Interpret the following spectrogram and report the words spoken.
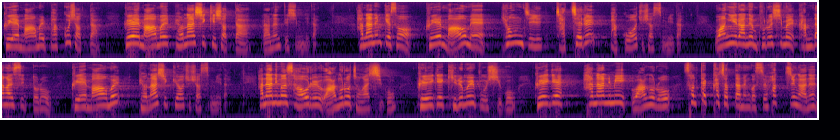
그의 마음을 바꾸셨다. 그의 마음을 변화시키셨다라는 뜻입니다. 하나님께서 그의 마음의 형질 자체를 바꾸어 주셨습니다. 왕이라는 부르심을 감당할 수 있도록 그의 마음을 변화시켜 주셨습니다. 하나님은 사울을 왕으로 정하시고 그에게 기름을 부으시고 그에게 하나님이 왕으로 선택하셨다는 것을 확증하는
